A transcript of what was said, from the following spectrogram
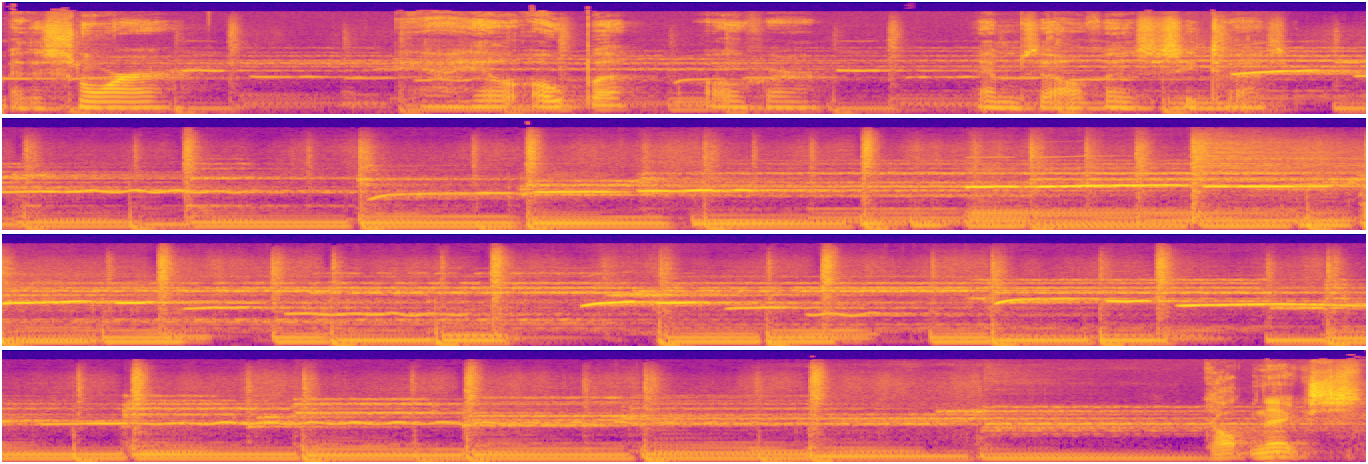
Met een snor. Ja, heel open over hemzelf en zijn situatie. ik had niks.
